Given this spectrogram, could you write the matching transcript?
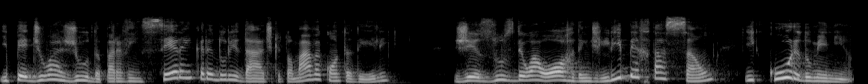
e pediu ajuda para vencer a incredulidade que tomava conta dele, Jesus deu a ordem de libertação e cura do menino.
